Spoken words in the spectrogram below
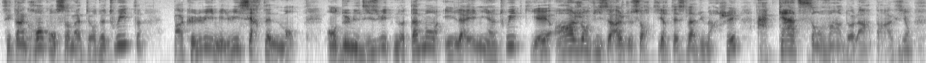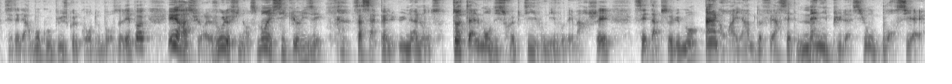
C'est un grand consommateur de tweets, pas que lui, mais lui certainement. En 2018 notamment, il a émis un tweet qui est Ah, j'envisage de sortir Tesla du marché à 420 dollars par action, c'est-à-dire beaucoup plus que le cours de bourse de l'époque, et rassurez-vous, le financement est sécurisé. Ça s'appelle une annonce totalement disruptive au niveau des marchés. C'est absolument incroyable de faire cette manipulation boursière.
